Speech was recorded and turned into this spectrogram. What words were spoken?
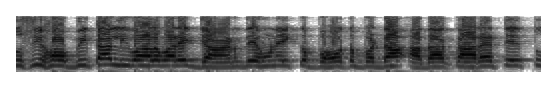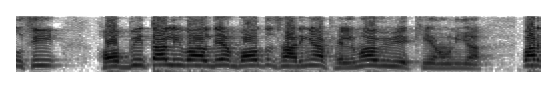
ਤੁਸੀਂ ਹੌਬੀ ਧਾਲੀਵਾਲ ਬਾਰੇ ਜਾਣਦੇ ਹੋਣੇ ਇੱਕ ਬਹੁਤ ਵੱਡਾ ਅਦਾਕਾਰ ਹੈ ਤੇ ਤੁਸੀਂ ਹੌਬੀ ਧਾਲੀਵਾਲ ਦੀਆਂ ਬਹੁਤ ਸਾਰੀਆਂ ਫਿਲਮਾਂ ਵੀ ਵੇਖੀਆਂ ਹੋਣੀਆਂ। ਪਰ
